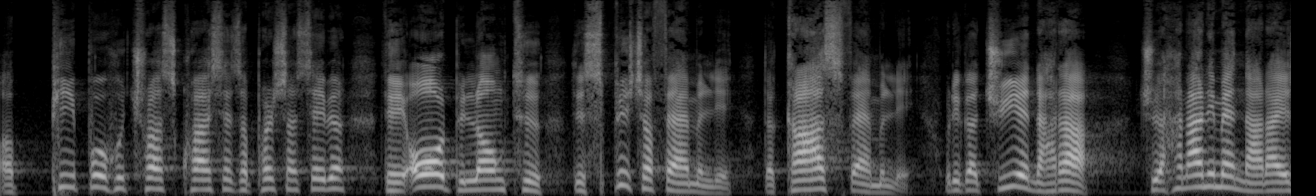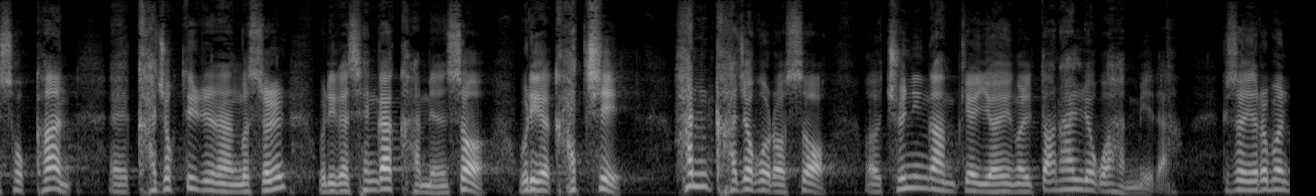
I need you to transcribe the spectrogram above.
Uh, people who trust Christ as a personal Savior, they all belong to the spiritual family, the God's family. 우리가 주의 나라, 주 하나님의 나라에 속한 가족들이라는 것을 우리가 생각하면서 우리가 같이 한 가족으로서 주님과 함께 여행을 떠나려고 합니다. 그래서 여러분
